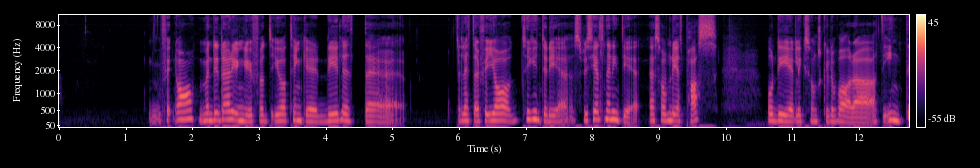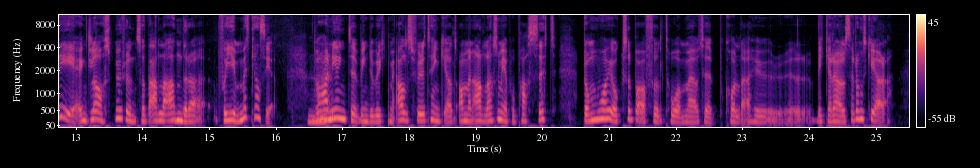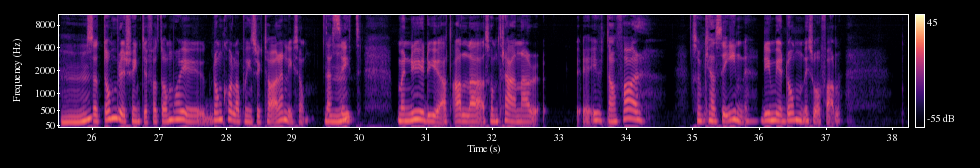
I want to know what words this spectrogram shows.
För, ja, men det där är en grej för att jag tänker det är lite lättare för jag tycker inte det, speciellt när det inte är, alltså om det är ett pass och det liksom skulle vara att det inte är en glasbur runt så att alla andra på gymmet kan se. Mm. Då hade jag typ inte brytt mig alls för det tänker jag att ja, men alla som är på passet de har ju också bara fullt hår med att typ kolla hur, vilka rörelser de ska göra. Mm. Så att de bryr sig inte för att de har ju, de kollar på instruktören liksom. That's mm. it. Men nu är det ju att alla som tränar eh, utanför som kan se in, det är mer dem i så fall.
